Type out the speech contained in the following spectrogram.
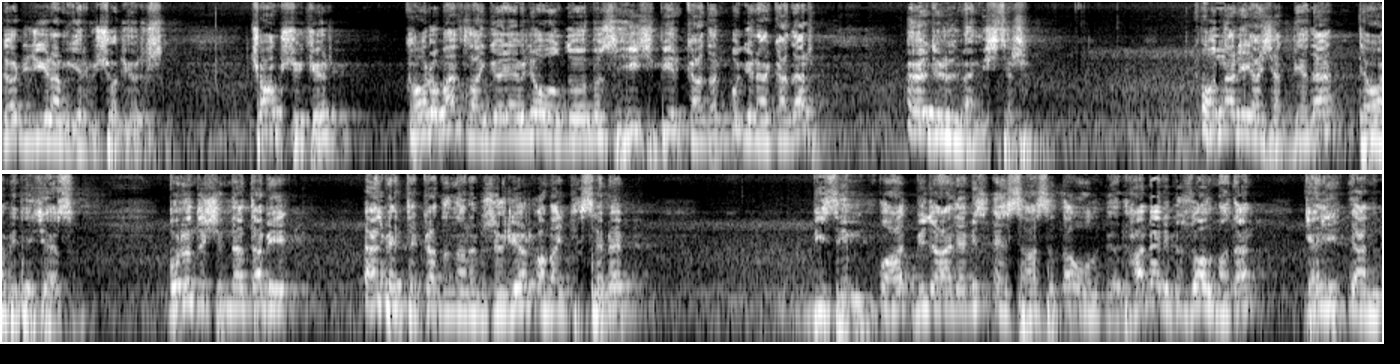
dördüncü yıla mı girmiş oluyoruz? Çok şükür korumakla görevli olduğumuz hiçbir kadın bugüne kadar öldürülmemiştir. Onları yaşatmaya da devam edeceğiz. Bunun dışında tabii elbette kadınlarımız ölüyor ama sebep bizim bu müdahalemiz esasında olmuyor. Haberimiz olmadan gel, yani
